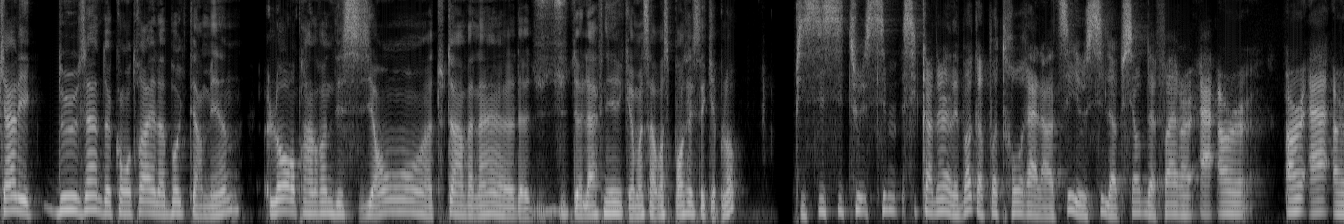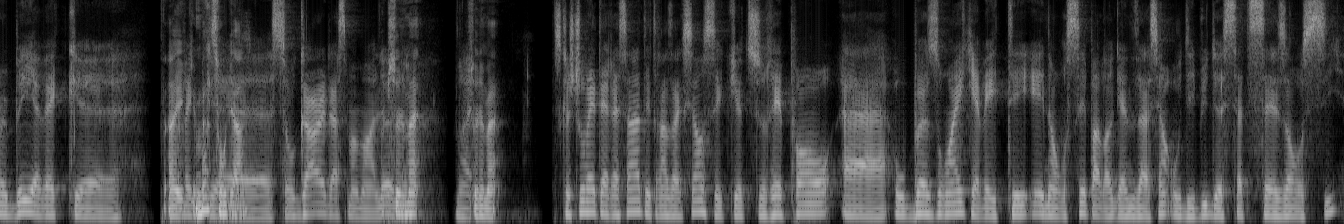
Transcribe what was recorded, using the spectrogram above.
Quand les deux ans de contrat à la bug terminent, là, on prendra une décision euh, tout en venant euh, de, du- de l'avenir, comment ça va se passer avec cette équipe-là. Puis si, si, tout- si, si Connor à l'époque n'a pas trop ralenti, il y a aussi l'option de faire un A1, un A, un B avec, euh, Avec, Matt Sogard. euh, à ce moment-là. Absolument. Ouais. Absolument. Ce que je trouve intéressant dans tes transactions, c'est que tu réponds à- aux besoins qui avaient été énoncés par l'organisation au début de cette saison-ci.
